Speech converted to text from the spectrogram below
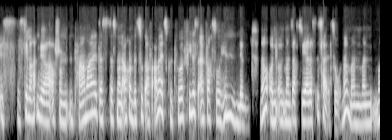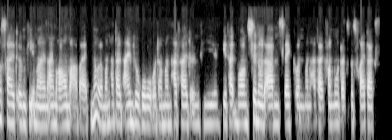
ist, das Thema hatten wir ja auch schon ein paar Mal, dass, dass man auch in Bezug auf Arbeitskultur vieles einfach so hinnimmt. Ne? Und, und man sagt so, ja, das ist halt so. Ne? Man, man muss halt irgendwie immer in einem Raum arbeiten. Ne? Oder man hat halt ein Büro oder man hat halt irgendwie, geht halt morgens hin und abends weg und man hat halt von montags bis freitags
